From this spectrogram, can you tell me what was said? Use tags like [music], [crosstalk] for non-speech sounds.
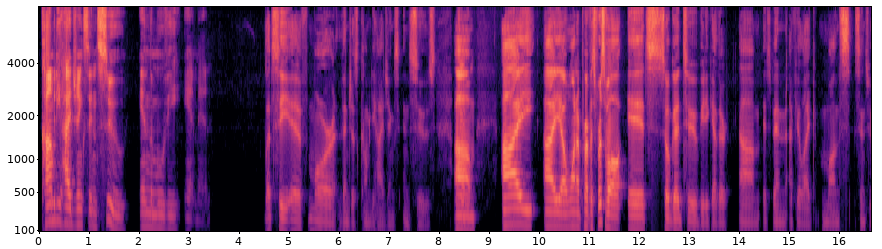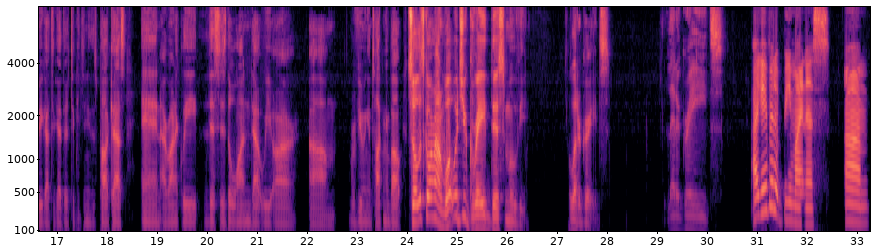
Comedy hijinks ensue in the movie Ant Man. Let's see if more than just comedy hijinks ensues. Um, I I uh, want to preface first of all, it's so good to be together. Um, it's been I feel like months since we got together to continue this podcast, and ironically, this is the one that we are um, reviewing and talking about. So let's go around. What would you grade this movie? Letter grades. Letter grades. I gave it a B minus. Um,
